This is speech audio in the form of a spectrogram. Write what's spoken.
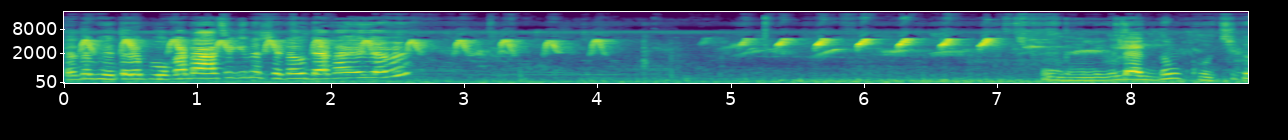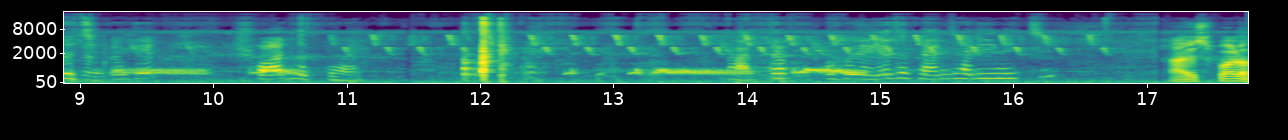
তাতে ভেতরে পোকাটা আছে কিনা সেটাও দেখা হয়ে যাবে। ভেন্ডিগুলো একদম কচি কচি। কাকে স্বাদ হতে হয়। ভাতটা হয়ে গেছে ফ্যান ঝাড়িয়ে নিচ্ছি। আয়ুষ পড়ো।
